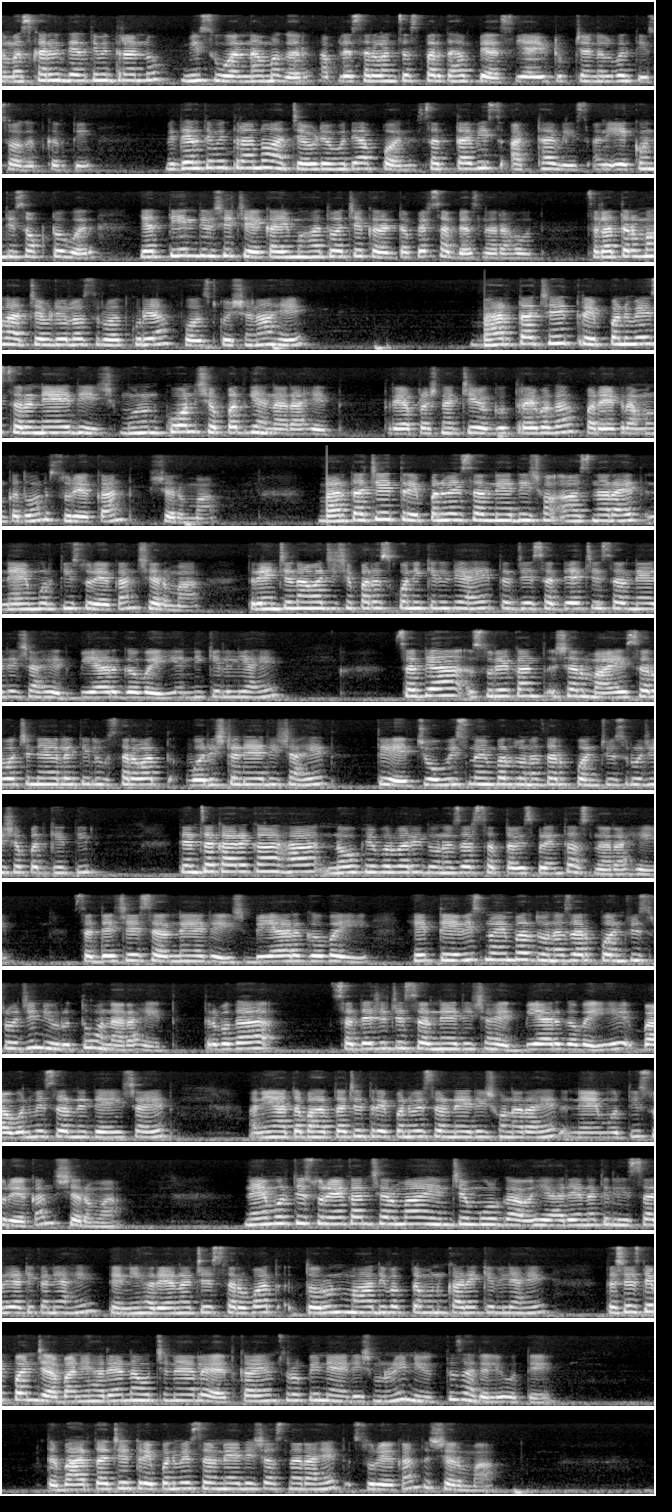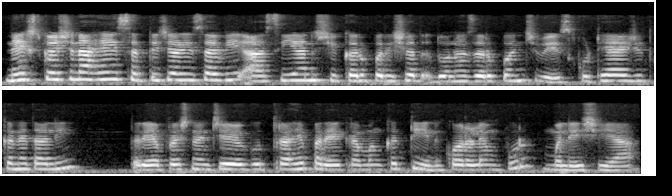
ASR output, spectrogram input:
नमस्कार विद्यार्थी मित्रांनो मी सुवर्णा मगर आपल्या सर्वांचा स्पर्धा अभ्यास या यूट्यूब चॅनलवरती स्वागत करते. विद्यार्थी मित्रांनो आजच्या व्हिडिओमध्ये आपण सत्तावीस अठ्ठावीस आणि एकोणतीस ऑक्टोबर या तीन दिवशीचे काही महत्त्वाचे करंट अफेअर्स अभ्यासणार आहोत. चला तर मग आजच्या व्हिडिओला सुरुवात करूया. फर्स्ट क्वेश्चन आहे भारताचे त्रेपन्नवे सरन्यायाधीश म्हणून कोण शपथ घेणार आहेत? तर या प्रश्नाचे योग्य उत्तर आहे बघा. पर्याय क्रमांक दोन सूर्यकांत शर्मा. भारताचे त्रेपन्नवे सरन्यायाधीश असणार आहेत न्यायमूर्ती सूर्यकांत शर्मा. तर यांच्या नावाची शिफारस कोणी केलेली आहे? तर जे सध्याचे सरन्यायाधीश आहेत बी आर गवई यांनी केलेली आहे. सध्या सूर्यकांत शर्मा हे सर्वोच्च न्यायालयातील सर्वात वरिष्ठ न्यायाधीश आहेत. ते चोवीस नोव्हेंबर दोन हजार पंचवीस रोजी शपथ घेतील. त्यांचा कार्यकाळ हा नऊ फेब्रुवारी दोन हजार सत्तावीस पर्यंत असणार आहे. सध्याचे सरन्यायाधीश बी आर गवई हे तेवीस नोव्हेंबर दोन हजार पंचवीस रोजी निवृत्त होणार आहेत. तर बघा सध्याचे जे सरन्यायाधीश आहेत बी आर गवई हे बावनवे सरन्यायाधीश आहेत आणि आता भारताचे त्रेपन्नवे सरन्यायाधीश होणार आहेत न्यायमूर्ती सूर्यकांत शर्मा. न्यायमूर्ती सूर्यकांत शर्मा यांचे मूळ गाव हे हरियाणातील हिसार या ठिकाणी आहे. त्यांनी हरियाणाचे सर्वात तरुण महाधिवक्ता म्हणून कार्य केले आहे. तसेच ते पंजाब आणि हरियाणा उच्च न्यायालयात कायमस्वरूपी न्यायाधीश म्हणून नियुक्त झालेले होते. तर भारताचे त्रेपन्नवे सरन्यायाधीश असणार आहेत सूर्यकांत शर्मा. नेक्स्ट क्वेश्चन आहे सत्तेचाळीसावी आसियान शिखर परिषद दोन हजार पंचवीस कुठे आयोजित करण्यात आली? तर या प्रश्नांचे योग्य उत्तर आहे पर्याय क्रमांक तीन कोलालंपूर मलेशिया.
